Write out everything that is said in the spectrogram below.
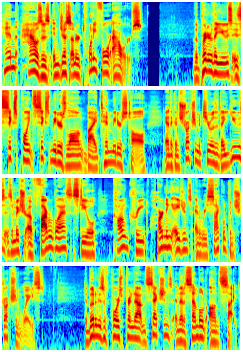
10 houses in just under 24 hours. The printer they use is 6.6 meters long by 10 meters tall, and the construction materials that they use is a mixture of fiberglass, steel, concrete, hardening agents, and recycled construction waste. The building is, of course, printed out in sections and then assembled on site.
